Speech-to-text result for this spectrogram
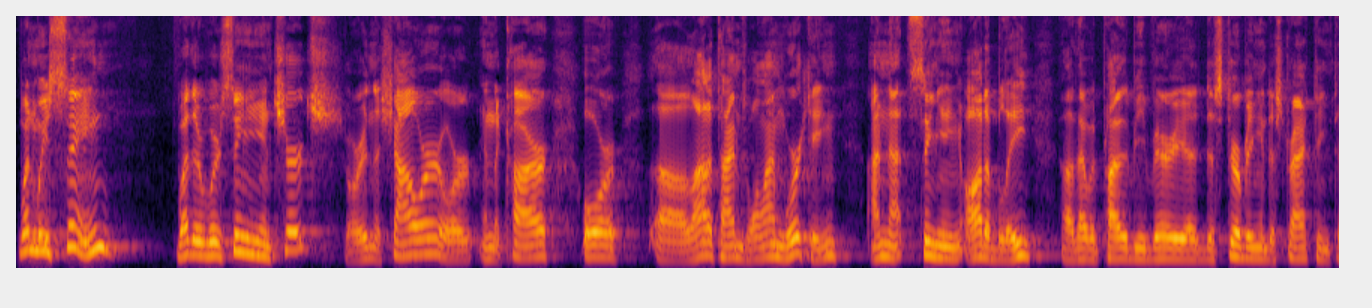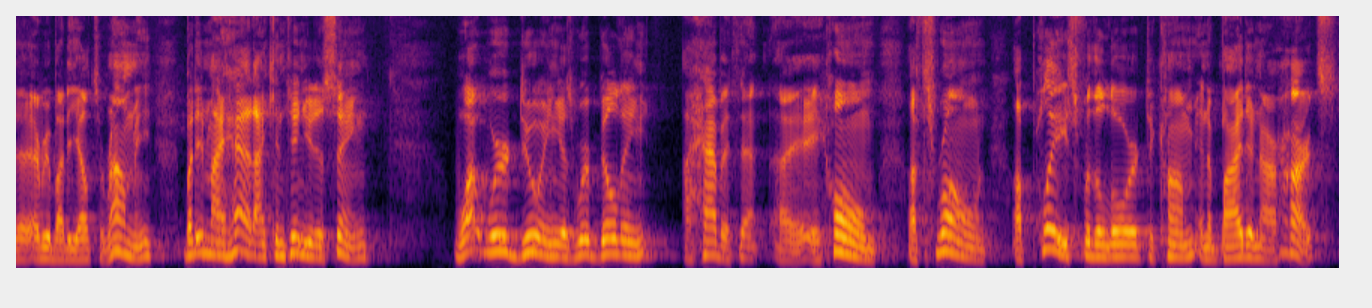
When we sing, whether we're singing in church or in the shower or in the car, or uh, a lot of times while I'm working, I'm not singing audibly. Uh, that would probably be very uh, disturbing and distracting to everybody else around me. But in my head, I continue to sing. What we're doing is we're building a habitat, a home, a throne, a place for the Lord to come and abide in our hearts.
